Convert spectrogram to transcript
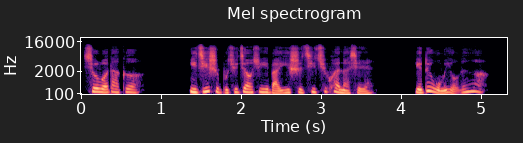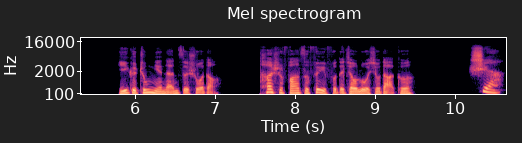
修罗大哥，你即使不去教训一百一十七区块那些人，也对我们有恩啊。”一个中年男子说道，他是发自肺腑的叫洛修大哥。“是啊，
